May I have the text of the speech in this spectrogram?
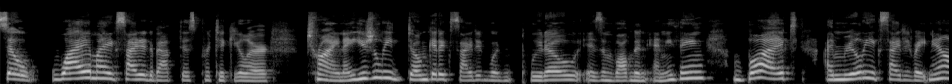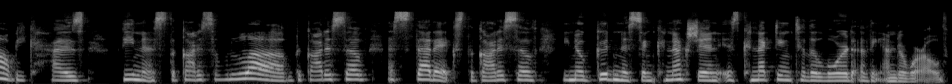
So, why am I excited about this particular trine? I usually don't get excited when Pluto is involved in anything, but I'm really excited right now because Venus, the goddess of love, the goddess of aesthetics, the goddess of, you know, goodness and connection is connecting to the Lord of the underworld.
